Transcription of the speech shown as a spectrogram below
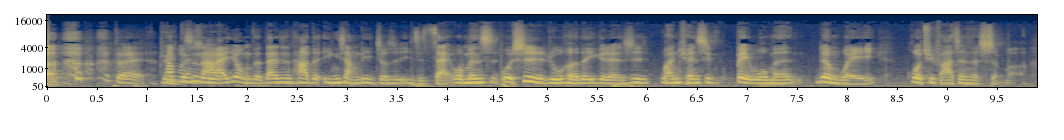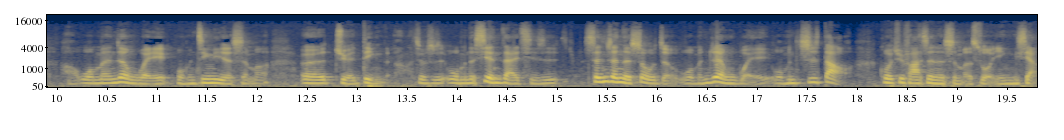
对，它不是拿来用的，但是，但是它的影响力就是一直在。我们是我是如何的一个人，是完全是被我们认为过去发生了什么，好，我们认为我们经历了什么而决定的，就是我们的现在其实深深的受着我们认为我们知道。过去发生了什么所影响？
